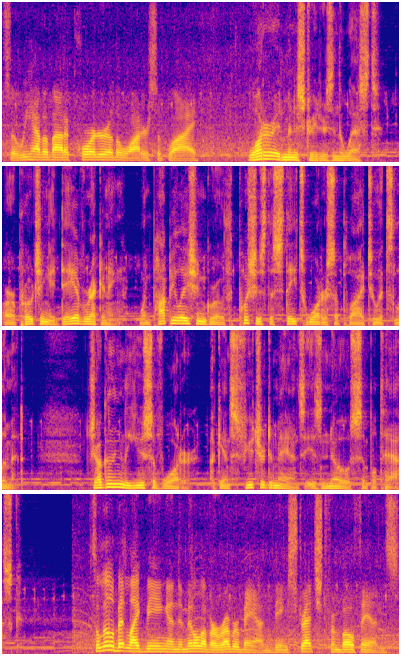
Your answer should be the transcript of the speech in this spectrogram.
So we have about a quarter of the water supply. Water administrators in the West are approaching a day of reckoning when population growth pushes the state's water supply to its limit. Juggling the use of water against future demands is no simple task. It's a little bit like being in the middle of a rubber band, being stretched from both ends.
